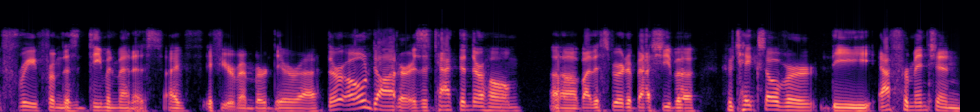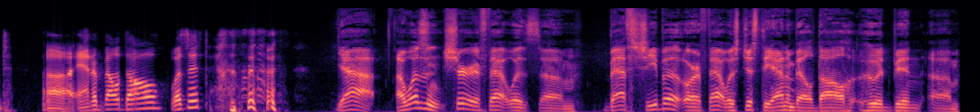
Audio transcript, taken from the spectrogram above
free from this demon menace. I've, if you remember, their uh, their own daughter is attacked in their home uh, by the spirit of Bathsheba, who takes over the aforementioned uh, Annabelle doll. Was it? Yeah, I wasn't sure if that was um, Bathsheba or if that was just the Annabelle doll who had been um,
